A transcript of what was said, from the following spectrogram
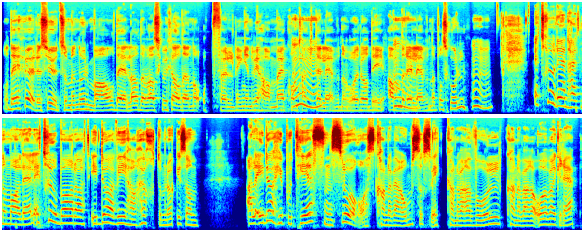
Og det høres jo ut som en normal del av det hva skal vi kalle den oppfølgingen vi har med kontaktelevene våre og de andre elevene på skolen. Mm. Jeg tror det er en helt normal del. Jeg tror bare da at i det vi har hørt om noe som Eller i det hypotesen slår oss, kan det være omsorgssvikt, kan det være vold, kan det være overgrep,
